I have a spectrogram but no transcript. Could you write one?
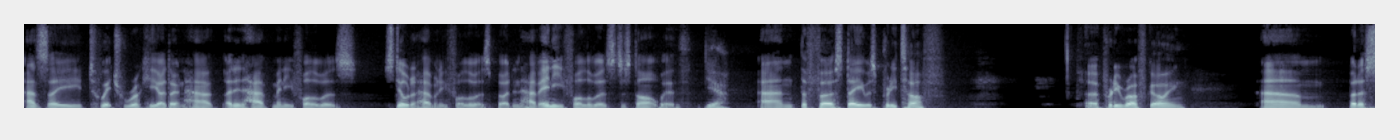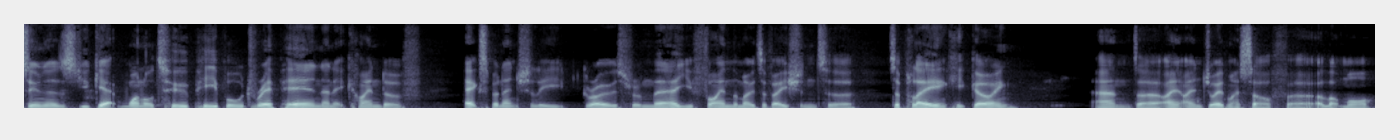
as a Twitch rookie, I don't have I didn't have many followers. Still don't have any followers, but I didn't have any followers to start with. Yeah. And the first day was pretty tough, uh, pretty rough going. Um, but as soon as you get one or two people drip in, and it kind of exponentially grows from there, you find the motivation to to play and keep going. And uh, I, I enjoyed myself uh, a lot more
